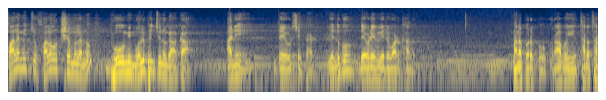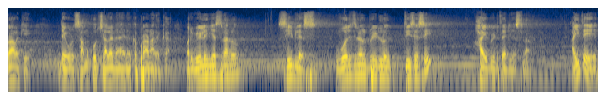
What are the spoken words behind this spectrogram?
ఫలమిచ్చు ఫలవృక్షములను భూమి మొలిపించునుగాక అని దేవుడు చెప్పాడు. ఎందుకు? దేవుడేం వేరేవాడు కాదు. మన కొరకు రాబోయే తరతరాలకి దేవుడు సమకూర్చాలని ఆయన యొక్క ప్రణాళిక. మరి వీళ్ళు ఏం చేస్తున్నారు? సీడ్లెస్ ఒరిజినల్ బ్రీడ్లో తీసేసి హైబ్రిడ్ తయారు చేస్తున్నారు. అయితే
